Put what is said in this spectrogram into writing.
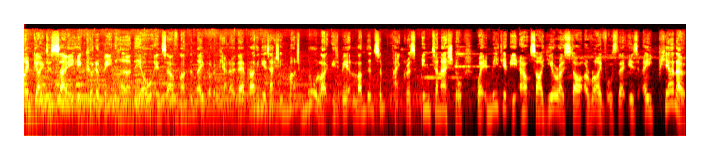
I'm going to say it could have been Herne Hill in South London. They've got a piano there, but I think it's actually much more likely to be at London St Pancras International, where immediately outside Eurostar arrivals there is a piano,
